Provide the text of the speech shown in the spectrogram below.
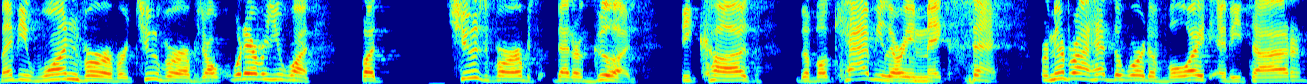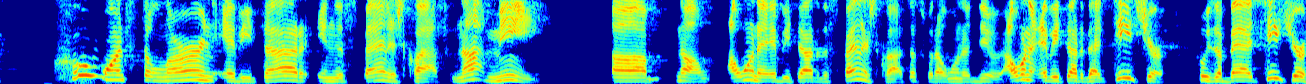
maybe one verb or two verbs or whatever you want. But choose verbs that are good because the vocabulary makes sense. Remember I had the word avoid, evitar, who wants to learn evitar in the Spanish class? Not me. Uh, no, I want to evitar the Spanish class. That's what I want to do. I want to evitar that teacher who's a bad teacher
